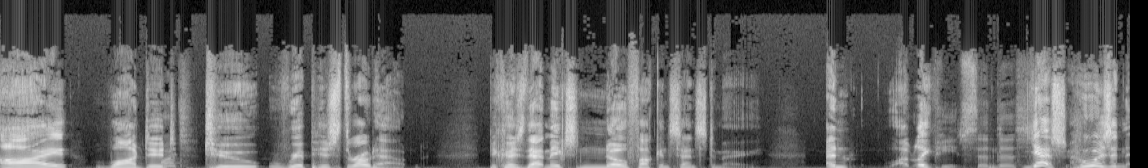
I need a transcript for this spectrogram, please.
I wanted What? to rip his throat out because that makes no fucking sense to me. And uh, like, Pete said this. yes, who is an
